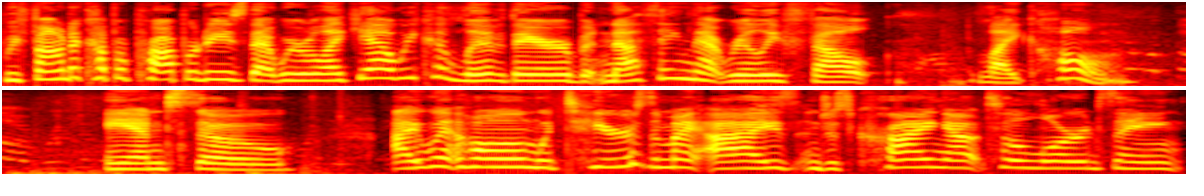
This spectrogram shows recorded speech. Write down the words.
We found a couple properties that we were like yeah we could live there but nothing that really felt like home. And so I went home with tears in my eyes and just crying out to the Lord, saying,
